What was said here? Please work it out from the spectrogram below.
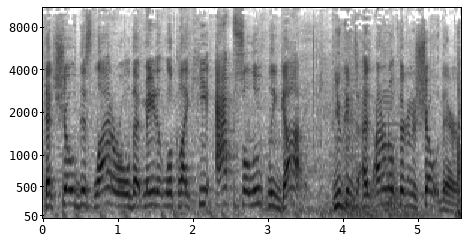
that showed this lateral that made it look like he absolutely got it. You can, I, I don't know if they're going to show there. Uh,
